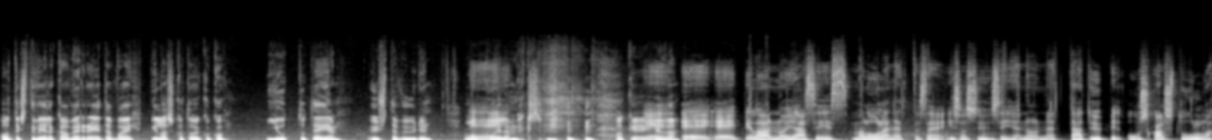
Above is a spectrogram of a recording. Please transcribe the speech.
Ootteko te vielä kavereita vai pilasko toi koko juttu teidän ystävyyden loppuelämäksi? Okei, okay, ei, hyvä. ei, ei pilannut ja siis mä luulen, että se iso syy siihen on, että tämä tyyppi uskalsi tulla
